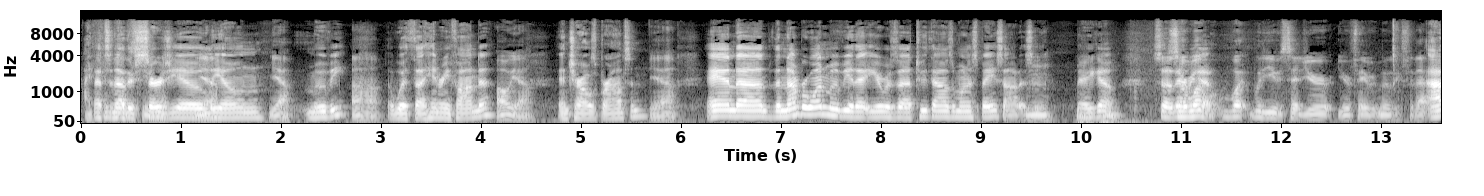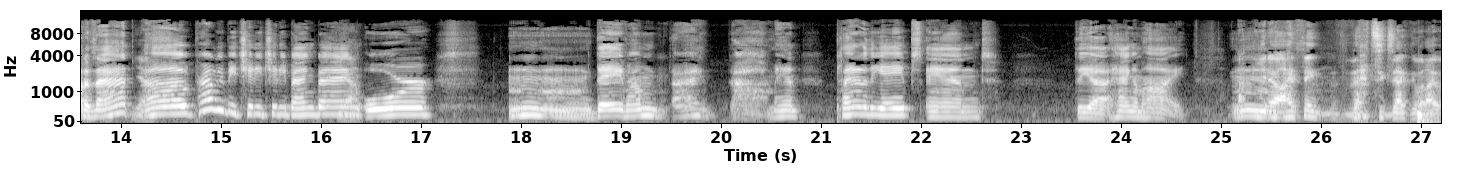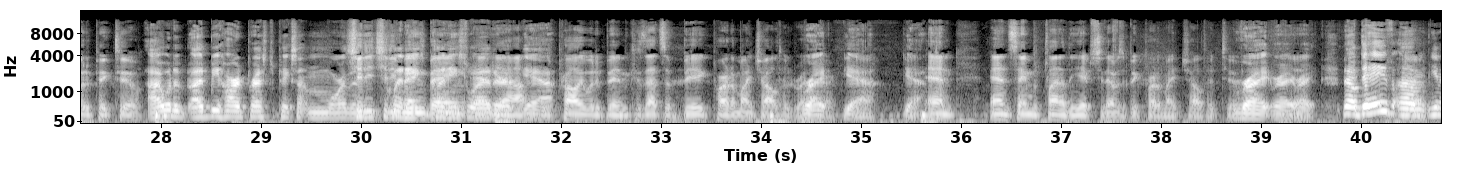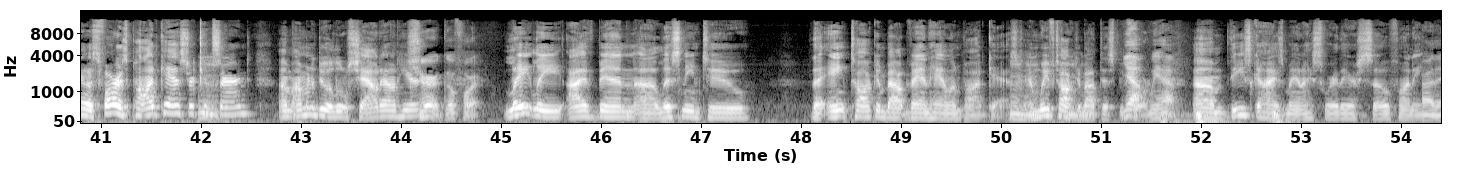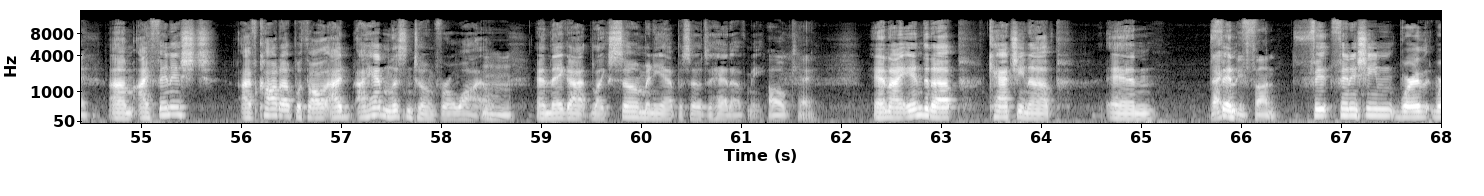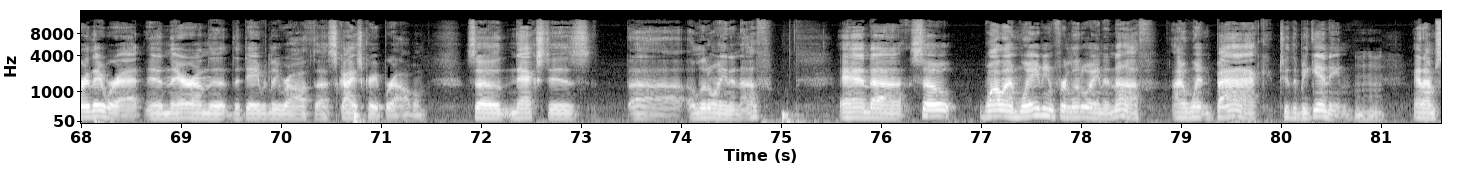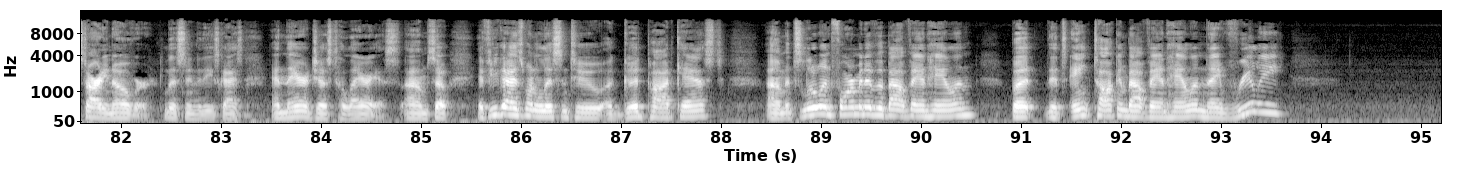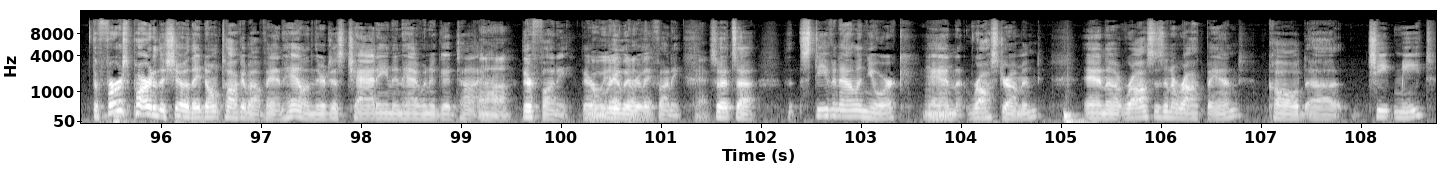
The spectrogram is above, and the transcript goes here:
I That's another I've seen that. Sergio yeah. Leone Yeah. movie Uh-huh. with uh, Henry Fonda Oh yeah, and Charles Bronson. yeah. And uh, the number one movie of that year was uh, 2001: A Space Odyssey. There you go. So there Mm. So we what go. what would you have said your your favorite movie for that? Out of that, yeah. uh, it would probably be Chitty Chitty Bang Bang Yeah. or mm, Dave. I'm I oh man, Planet of the Apes and the uh, Hang 'Em High. Uh, you know, I think that's exactly what I would have picked too. I would have. I'd be hard pressed to pick something more than Chitty Chitty Clint, Bang Bang. Clint Eastwood. or, yeah, yeah, it probably would have been because that's a big part of my childhood, right? Right, there. yeah, yeah. And and same with Planet of the Apes too. That was a big part of my childhood too. Right, right, Yeah. right. Now, Dave, um, Yeah. Mm. you know, as far as podcasts are concerned, um, I'm going to do a little shout out here. Sure, go for it. Lately, I've been uh, listening to the Ain't Talking About Van Halen podcast, and we've talked about this before. Mm-hmm. Yeah, we have. Um, these guys, man, I swear they are so funny. Are they? Um, I finished. I've caught up with all. I I hadn't listened to them for a while, Mm-hmm. and they got like so many episodes ahead of me, Okay, and I ended up catching up and that Fin- could be fun. fi- finishing where where they were at, and they're on the the David Lee Roth uh, Skyscraper album. So next is uh, a Little Ain't Enough, and uh, so while I'm waiting for Little Ain't Enough, I went back to the beginning. And I'm starting over listening to these guys, and they're just hilarious. Um, so, if you guys want to listen to a good podcast, um, it's a little informative about Van Halen, but it's ain't talking about Van Halen. They really the first part of the show they don't talk about Van Halen. They're just chatting and having a good time. Uh-huh. They're funny. They're Oh, yeah, really bet really they- funny. okay. So it's uh, Stephen Allen York Mm-hmm. and Ross Drummond, and uh, Ross is in a rock band called uh, Cheap Meat,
